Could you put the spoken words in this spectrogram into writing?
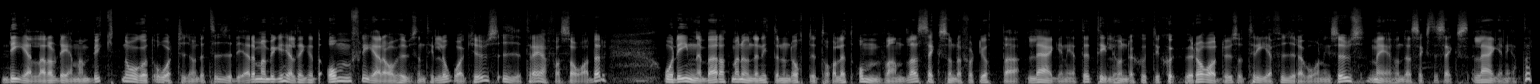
delar av det man byggt något årtionde tidigare. Man bygger helt enkelt om flera av husen till låghus i träfasader. Och det innebär att man under 1980-talet omvandlar 648 lägenheter till 177 radhus och 3 fyravåningshus med 166 lägenheter.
